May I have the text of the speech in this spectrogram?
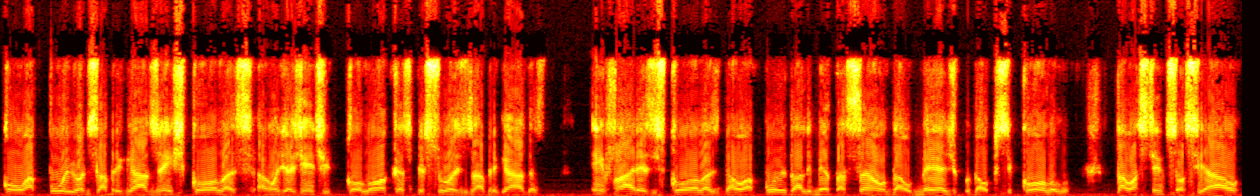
com apoio aos desabrigados em escolas, onde a gente coloca as pessoas desabrigadas em várias escolas, dá o apoio da alimentação, dá o médico, dá o psicólogo, dá o assistente social.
